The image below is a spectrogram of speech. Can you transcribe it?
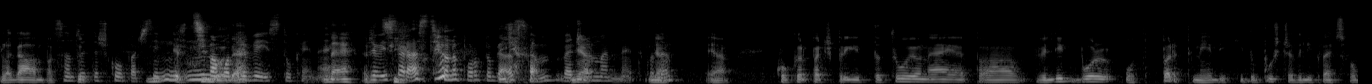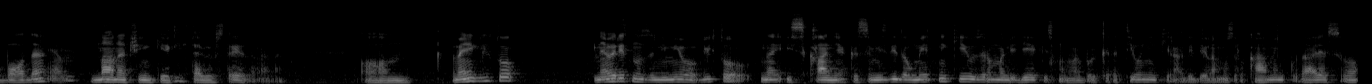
blaga, ampak Sam to je težko, pač si, recimo, nimamo ne. dreves tukaj. Ne? Ne, Drevesa rastejo na portugalskem, ja, več ja, ali manj. Ne, ja. da. Ja. Kot pač pri tatuju ne, je pa veliko bolj odprt medij, ki dopušča veliko več svobode Ja. na način, ki je glih tebi ustrezal. ne. Um, pa meni je glih to neverjetno zanimivo, glih to ne, iskanje, ker se mi zdi, da umetniki oziroma ljudje, ki smo malo bolj kreativni, ki radi delamo z rokami in tako dalje, so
